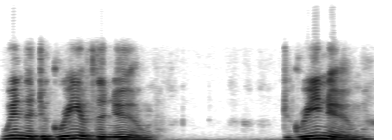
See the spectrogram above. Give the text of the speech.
When the degree of the num, degree num,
